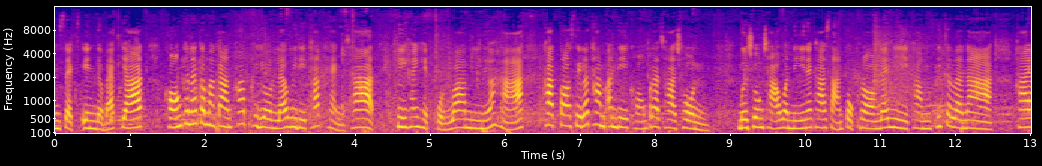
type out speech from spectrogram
Insects in the Backyard ของคณะกรรมการภาพยนตร์และวิดิทัศน์แห่งชาติ ที่ให้เหตุผลว่ามีเนื้อหาขัดต่อศีลธรรมอันดีของประชาชนเมื่อช่วงเช้าวันนี้นะคะศาลปกครองได้มีคำพิจารณา ให้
